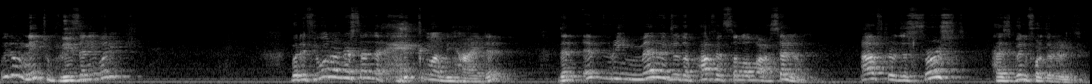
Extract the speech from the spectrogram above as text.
We don't need to please anybody. But if you want to understand the hikmah behind it, then every marriage of the Prophet ﷺ after this first has been for the religion.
